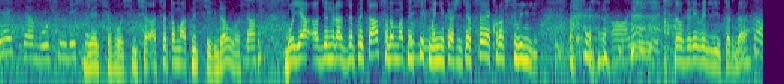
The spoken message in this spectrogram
Яйця 80. Яйця 80. А це томатний сік, да, у вас? Да. Бо я один раз запитав томатний сік, мені кажуть, а це кров свині. А, ні, ні. 100 гривень літр, да? Так.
